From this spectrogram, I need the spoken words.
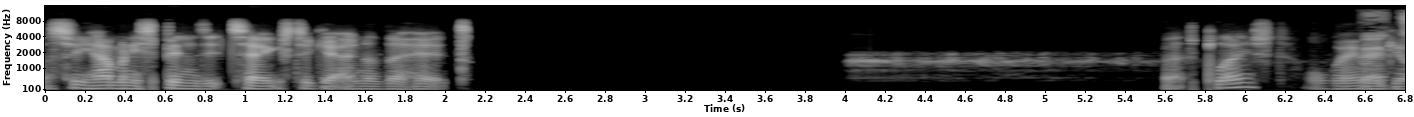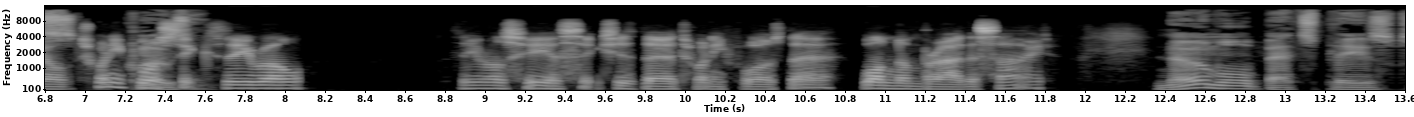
Let's see how many spins it takes to get another hit. Bets placed. Oh, Away we go. Bets 24, closing. 6, 0. Zero's here, 6 is there, 24's there. One number either side. No more bets, please.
